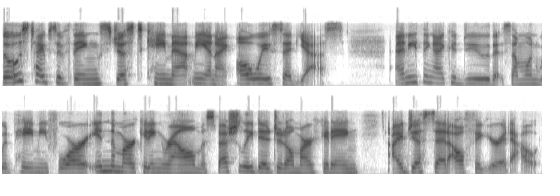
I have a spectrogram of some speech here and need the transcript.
those types of things just came at me, and I always said yes. Anything I could do that someone would pay me for in the marketing realm, especially digital marketing, I just said, I'll figure it out.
